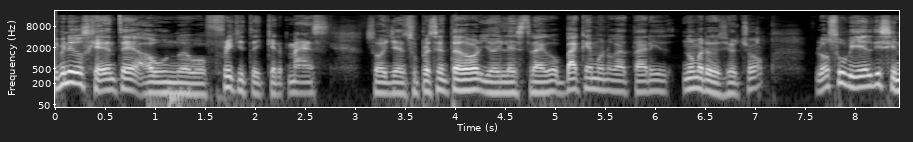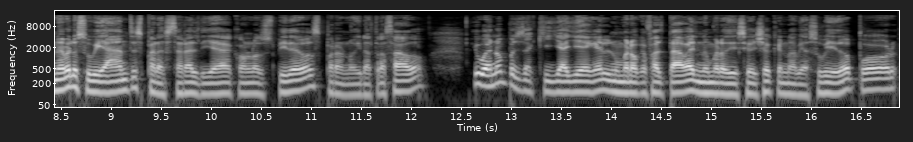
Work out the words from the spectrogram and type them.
Bienvenidos gente a un nuevo Freaky Taker más. Soy Jen, su presentador y hoy les traigo Bakemonogatari número 18. Lo subí el 19, lo subí antes para estar al día con los videos, para no ir atrasado. Y bueno, pues aquí ya llega el número que faltaba, el número 18 que no había subido por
